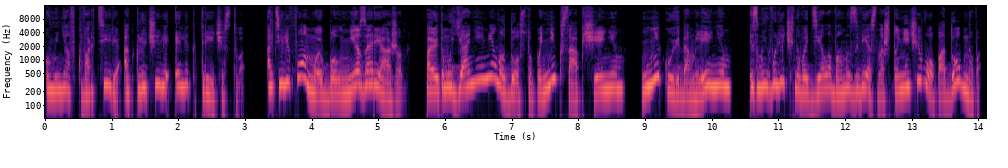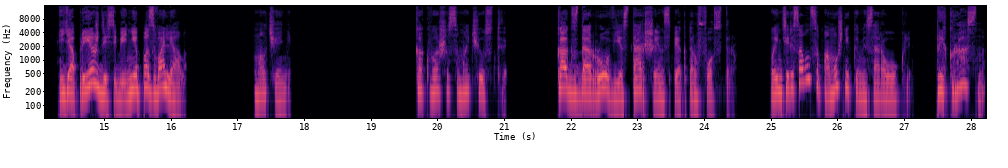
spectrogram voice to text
«У меня в квартире отключили электричество, а телефон мой был не заряжен, поэтому я не имела доступа ни к сообщениям, ни к уведомлениям. Из моего личного дела вам известно, что ничего подобного я прежде себе не позволяла. Молчание. Как ваше самочувствие? Как здоровье, старший инспектор Фостер? Поинтересовался помощник комиссара Окли. Прекрасно.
